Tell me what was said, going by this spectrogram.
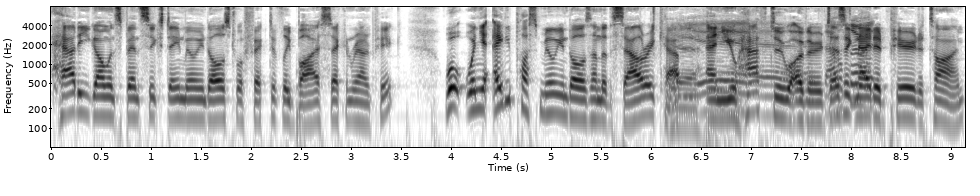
how do you go and spend $16 million to effectively buy a second round pick? Well, when you're 80 plus million dollars under the salary cap Yeah. and you have to, over a that'll designated period of time,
